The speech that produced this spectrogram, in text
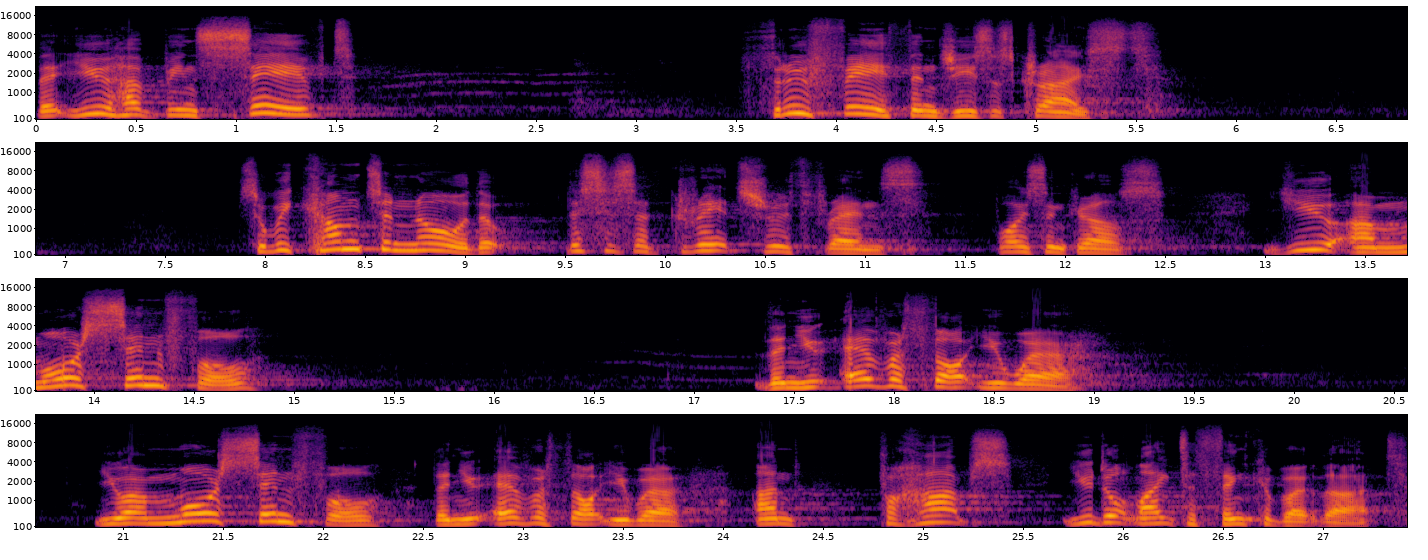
that you have been saved through faith in Jesus Christ. So we come to know that this is a great truth, friends, boys and girls. You are more sinful than you ever thought you were. You are more sinful than you ever thought you were. And perhaps you don't like to think about that.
